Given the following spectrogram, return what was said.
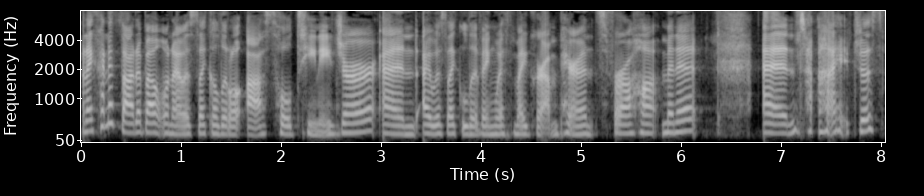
And I kind of thought about when I was like a little asshole teenager and I was like living with my grandparents for a hot minute. And I just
